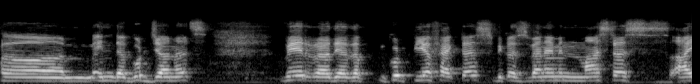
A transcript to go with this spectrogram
um, in the good journals where uh, there are the good peer factors because when i'm in masters i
